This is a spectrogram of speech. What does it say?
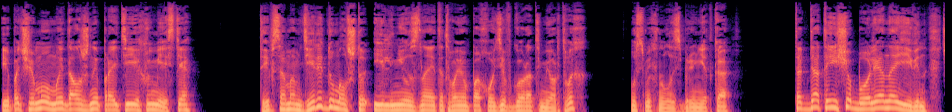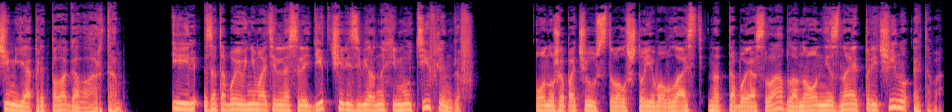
И почему мы должны пройти их вместе?» «Ты в самом деле думал, что Иль не узнает о твоем походе в город мертвых?» – усмехнулась брюнетка. «Тогда ты еще более наивен, чем я предполагала, Артам. Иль за тобой внимательно следит через верных ему тифлингов. Он уже почувствовал, что его власть над тобой ослабла, но он не знает причину этого.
